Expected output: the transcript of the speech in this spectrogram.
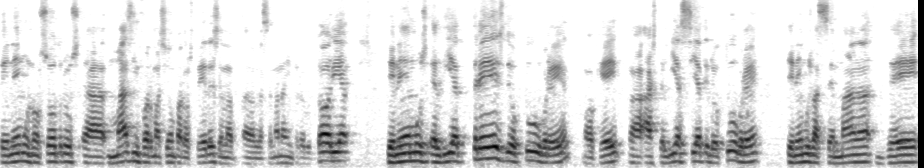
tenemos nosotros uh, más información para ustedes en la, uh, la semana introductoria. Tenemos el día 3 de octubre, ¿ok? hasta el día 7 de octubre, tenemos la semana de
